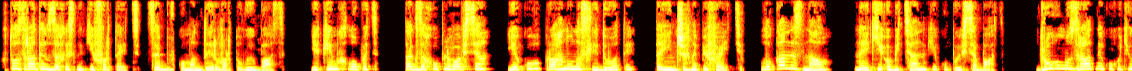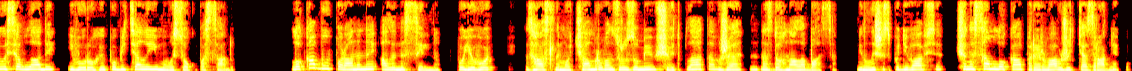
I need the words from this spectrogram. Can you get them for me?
хто зрадив захисників фортеці. Це був командир вартових баз, яким хлопець так захоплювався якого прагнув наслідувати та інших напіфейців. Лука не знав, на які обіцянки купився баз. Другому зраднику хотілося влади, і вороги пообіцяли йому високу посаду. Лока був поранений, але не сильно. По його згаслим очам Рован зрозумів, що відплата вже наздогнала баса. Він лише сподівався, що не сам Лока перервав життя зраднику.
